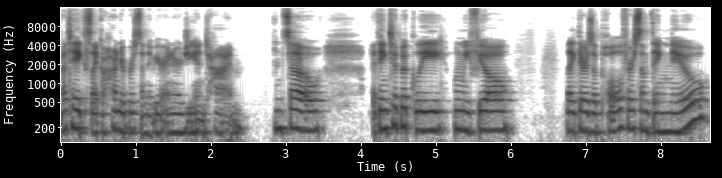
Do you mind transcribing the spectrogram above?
that takes like 100% of your energy and time. And so I think typically when we feel like there's a pull for something new,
